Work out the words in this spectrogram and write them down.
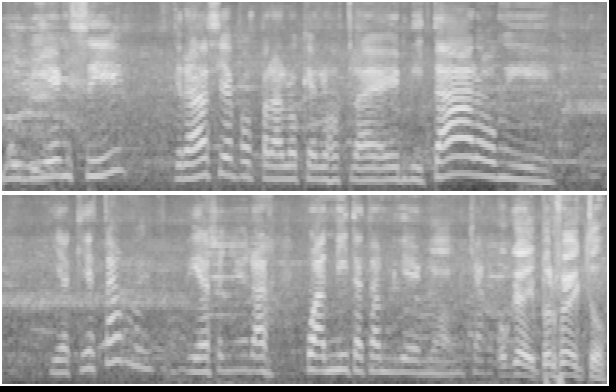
muy, bien. sí. Gracias pues, para lo que los trae, invitaron y, y aquí estamos. Y la señora Juanita también. Ok, perfecto.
